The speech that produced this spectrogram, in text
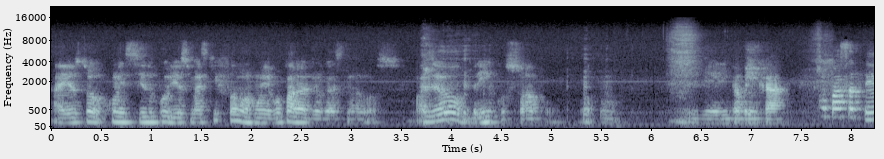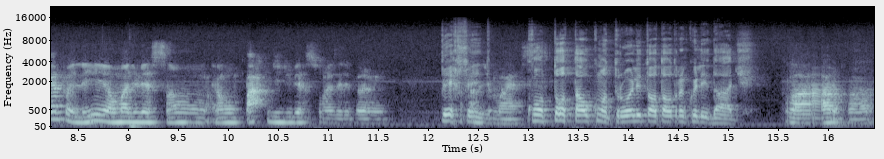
Aí eu sou conhecido por isso, mas que fama ruim, eu vou parar de jogar esse negócio. Mas eu brinco só, pô, com dinheirinho pra brincar. É um passatempo ali, é uma diversão, é um parque de diversões ali pra mim. Perfeito. Com total controle e total tranquilidade. Claro, claro.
